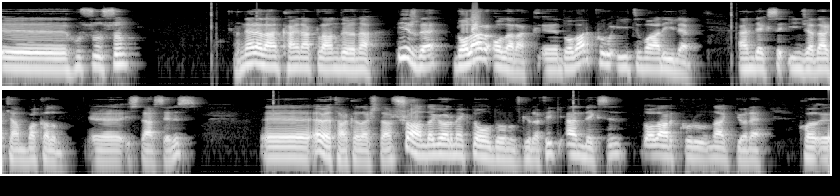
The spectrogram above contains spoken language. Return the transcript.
e, hususun nereden kaynaklandığına bir de dolar olarak e, dolar kuru itibariyle endeksi incelerken bakalım e, isterseniz. E, evet arkadaşlar şu anda görmekte olduğunuz grafik endeksin dolar kuruna göre e,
